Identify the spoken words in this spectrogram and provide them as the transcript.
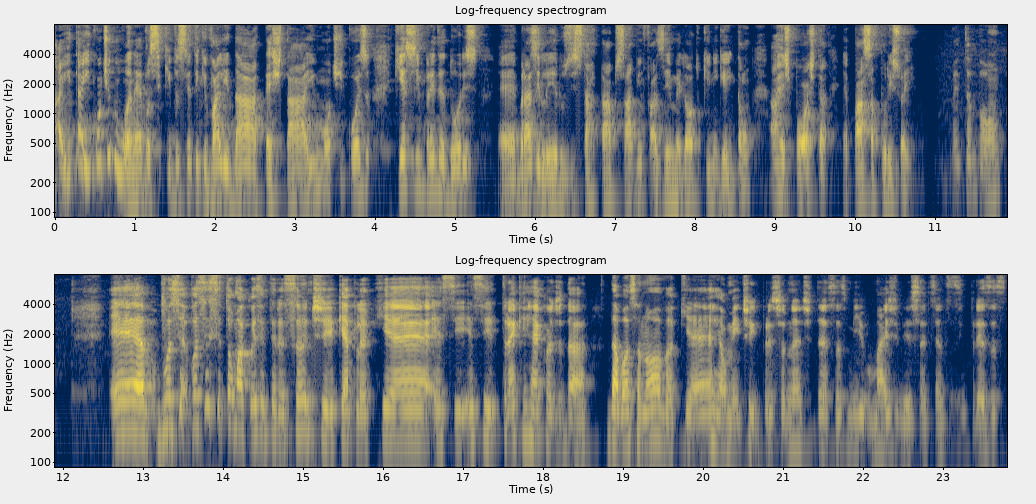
aí, aí continua, né? Você, que você tem que validar, testar e um monte de coisa que esses empreendedores é, brasileiros, startups, sabem fazer melhor do que ninguém. Então, a resposta é passa por isso aí. Muito bom. É, você, você citou uma coisa interessante, Kepler, que é esse, esse track record da, da Bossa Nova, que é realmente impressionante dessas mil, mais de 1.700 empresas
